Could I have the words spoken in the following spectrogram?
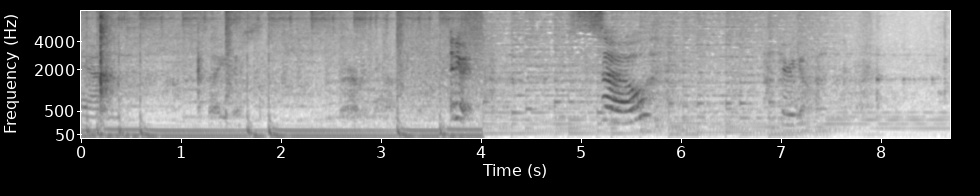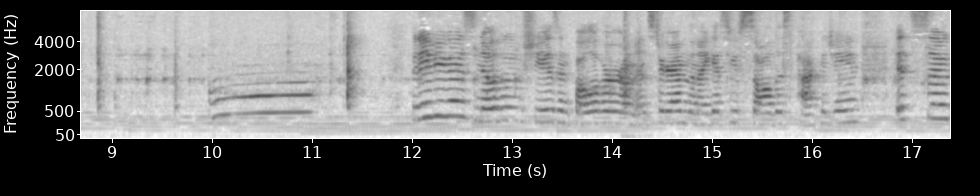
and so you just throw everything up. Anyway, so here we go. Any of you guys know who she is and follow her on Instagram, then I guess you saw this packaging. It's so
